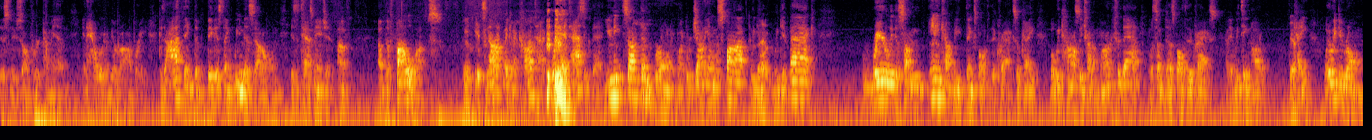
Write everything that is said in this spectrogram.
this new software come in and how we're gonna be able to operate. Because I think the biggest thing we miss out on is the task management of of the follow ups. It, it's not making a contact. We're fantastic at that. You need something, we're on it. Like we're Johnny on the spot. We go, we get back. Rarely does something any company things fall through the cracks. Okay, but we constantly try to monitor that. When something does fall through the cracks, I mean, we team huddle. Yeah. Okay, what do we do wrong?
